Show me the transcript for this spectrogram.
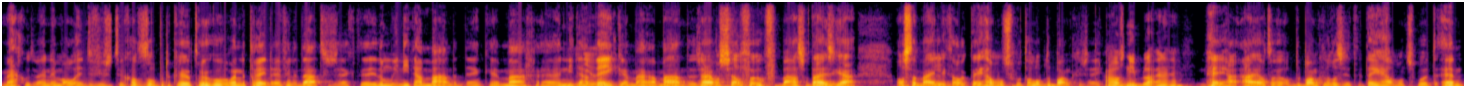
maar goed, wij nemen alle interviews natuurlijk altijd op en dan kun je dat terug horen. En de trainer heeft inderdaad gezegd, dan moet je niet aan maanden denken, maar eh, niet aan Niet weken, maar aan maanden. Dus hij was zelf ook verbaasd, want hij zegt, ja, als het aan mij ligt, had ik tegen Helmond Sport al op de bank gezeten. Hij was niet blij, nee. Nee, hij, hij had er op de bank willen zitten tegen Helmond Sport. En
